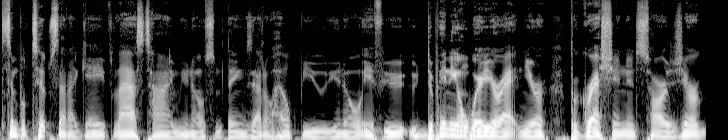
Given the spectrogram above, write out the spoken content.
simple tips that I gave last time, you know, some things that'll help you, you know, if you, depending on where you're at in your progression as far as you're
